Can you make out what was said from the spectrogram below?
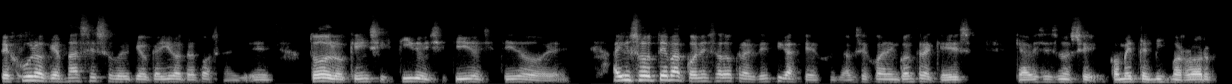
te, juro, que es más eso que, que cualquier otra cosa. Eh, todo lo que he insistido, insistido, insistido. Eh. Hay un solo tema con esas dos características que a veces juegan en contra, que es que a veces uno se comete el mismo error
